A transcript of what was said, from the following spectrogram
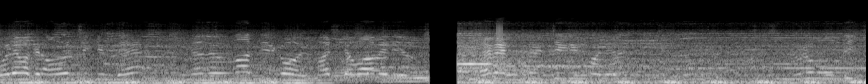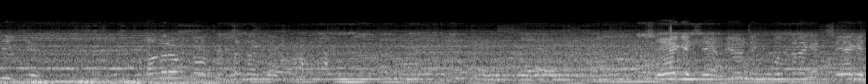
Gole bakın ağır çekimde. İnanılmaz bir gol. Maç devam ediyor. Evet bu Hüseyin'in golü. Durum oldu 2-2. Sanırım Dortmund kazanacak. Şeye geç, şeye. Bir önceki pozisyona geç, şeye geç.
